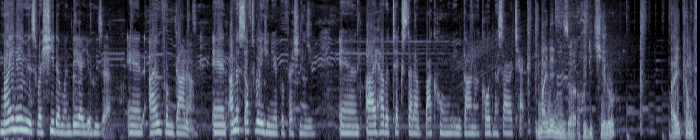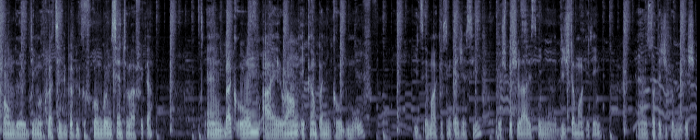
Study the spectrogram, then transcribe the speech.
My name is Rashida Mandea Yehuza, and I'm from Ghana. And I'm a software engineer professionally. And I have a tech startup back home in Ghana called Nasara Tech. My name is uh, Rudi Kielo. I come from the Democratic Republic of Congo in Central Africa. And back home, I run a company called Move. It's a marketing agency. We're specialized in uh, digital marketing and strategic communication.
